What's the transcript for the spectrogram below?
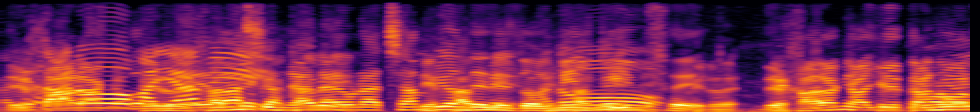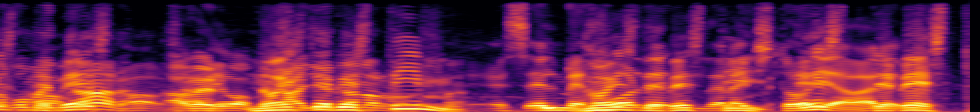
dejar a- Cayetano, sin que ganar una Champions desde el 2015. Pero Dejar a que Cayetano es argumentar. A ver, No es de Best. Team. Es el mejor es de, la team, historia, es ¿vale? de Best.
